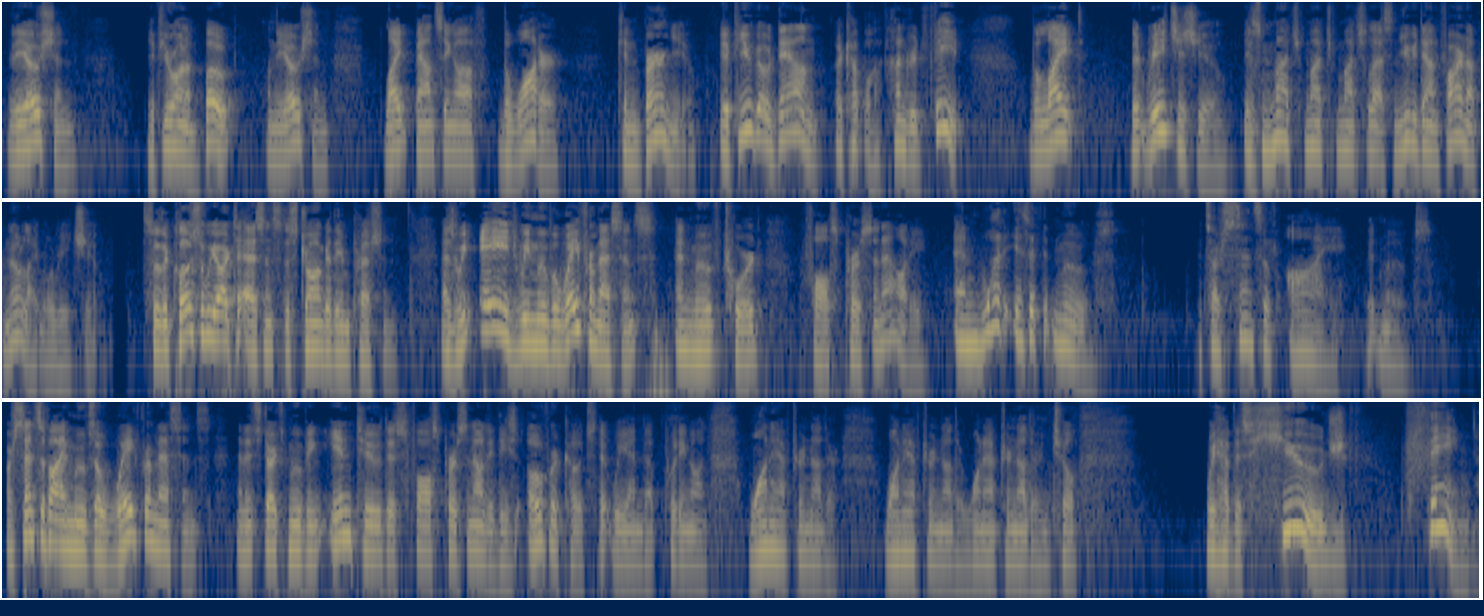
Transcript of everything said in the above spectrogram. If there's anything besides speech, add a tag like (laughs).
the ocean, if you're on a boat on the ocean, light bouncing off the water can burn you. If you go down a couple hundred feet, the light that reaches you is much, much, much less. And you go down far enough, no light will reach you. So the closer we are to essence, the stronger the impression. As we age, we move away from essence and move toward false personality. And what is it that moves? It's our sense of I that moves. Our sense of I moves away from essence and it starts moving into this false personality, these overcoats that we end up putting on, one after another, one after another, one after another, until we have this huge thing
